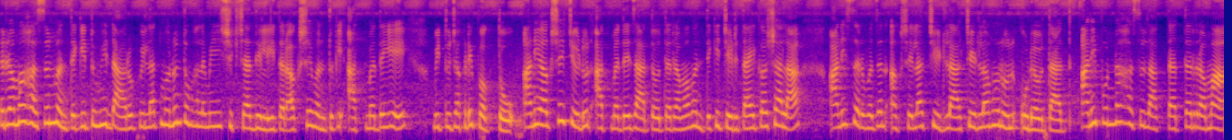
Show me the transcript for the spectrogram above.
रमा हसून म्हणते की तुम्ही दारू पिलात म्हणून तुम्हाला मी शिक्षा दिली. तर अक्षय म्हणतो की आतमध्ये ये मी तुझ्याकडे बघतो. आणि अक्षय चिडून आतमध्ये जातो. तर रमा म्हणते की चिडताय कशाला? आणि सर्वजण अक्षयला चिडला चिडला म्हणून उडवतात. आणि पुन्हा हसू लागतात. तर रमा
